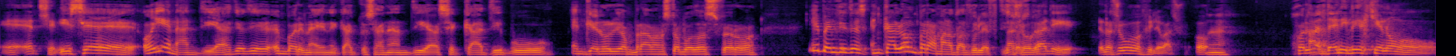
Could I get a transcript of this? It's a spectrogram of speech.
ε, Έτσι είναι. Είσαι όχι ενάντια, διότι δεν μπορεί να είναι κάποιος ενάντια σε κάτι που είναι καινούριο πράγμα στο ποδόσφαιρο. Οι επενδυτές είναι καλό πράγμα να το δουλεύει. Να σου πω κάτι, να σου πω φίλε βάσου. Ο- Ναι. Χωρίς Αν να. δεν υπήρχε ο,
